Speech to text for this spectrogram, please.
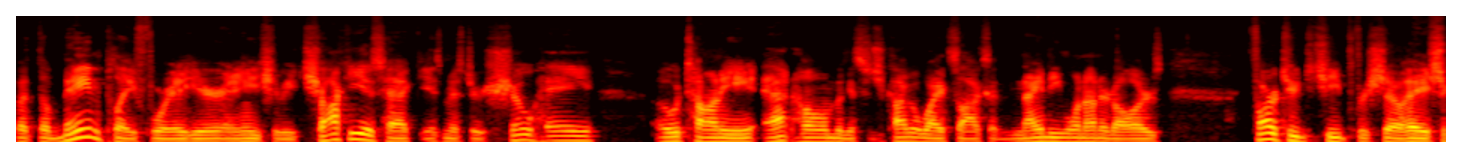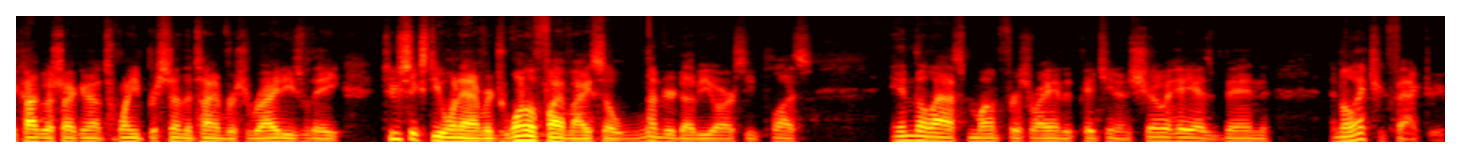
But the main play for you here, and he should be chalky as heck, is Mr. Shohei Ohtani at home against the Chicago White Sox at $9,100. Far too cheap for Shohei. Chicago striking out 20% of the time versus righties with a 261 average, 105 ISO, 100 WRC plus in the last month versus right handed pitching. And Shohei has been an electric factory.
